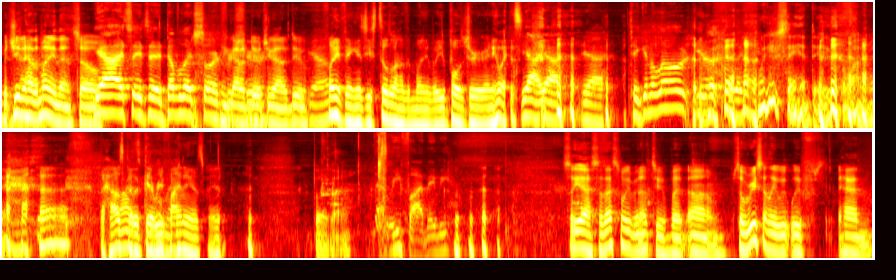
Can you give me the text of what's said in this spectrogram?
But you didn't have the money then, so Yeah, it's it's a double edged sword you for got to sure. do what you got to do. Yeah. Funny thing is, you still don't have the money, but you pulled the trigger anyways. Yeah, yeah, yeah. Taking a loan, you know. like- What are you saying, Dave? Come on, man. The house Nah, got to get cool, man. refinanced, man. But uh, that refi, baby. so yeah, so that's what we've been up to. But um, so recently we, we've had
